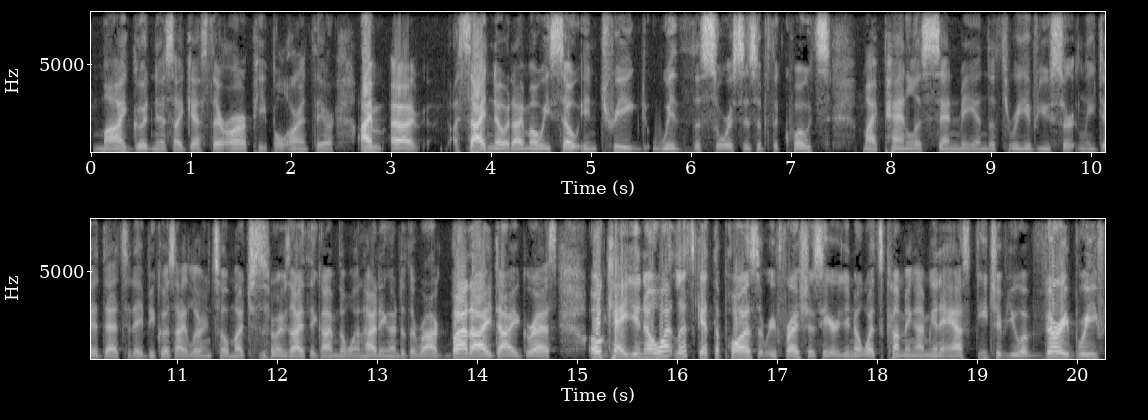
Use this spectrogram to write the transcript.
my goodness, I guess there are people, aren't there? I'm, uh, a side note, I'm always so intrigued with the sources of the quotes my panelists send me, and the three of you certainly did that today because I learned so much. Sometimes I think I'm the one hiding under the rock, but I digress. Okay, you know what? Let's get the pause that refreshes here. You know what's coming. I'm going to ask each of you a very brief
